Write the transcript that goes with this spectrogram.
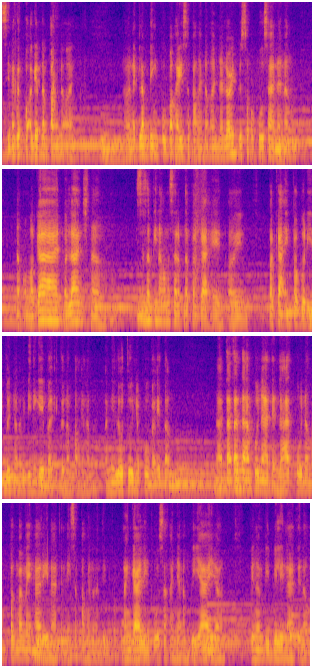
sinagot po agad ng Panginoon? No, naglambing po ba kayo sa Panginoon na Lord, gusto ko po sana ng ng umaga o lunch ng isa sa pinakamasarap na pagkain o yung pagkain paborito nyo, ibinigay ba ito ng Panginoon? O niluto nyo po ba ito? Ah, tatandaan po natin, lahat po ng pagmamayari natin ay sa Panginoon din po. Nanggaling po sa Kanya ang biyayang pinambibili natin ng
